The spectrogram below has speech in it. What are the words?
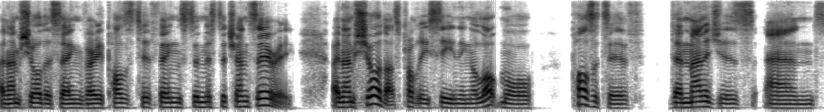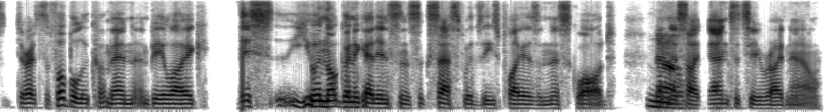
and I'm sure they're saying very positive things to Mr. Chansiri. And I'm sure that's probably seeming a lot more positive than managers and directors of football who come in and be like, this you are not going to get instant success with these players in this squad No. and this identity right now.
